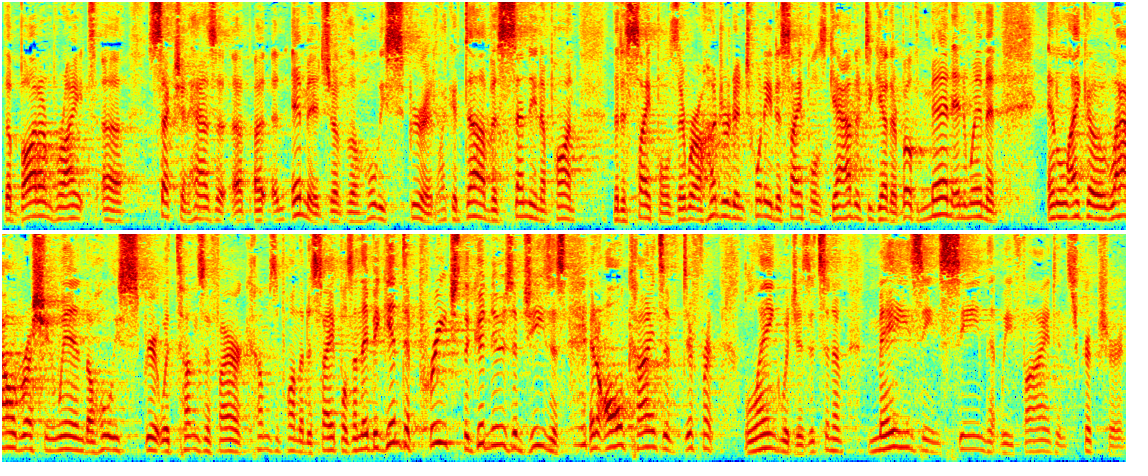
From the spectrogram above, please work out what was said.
the bottom right uh, section has a, a, an image of the Holy Spirit, like a dove ascending upon the disciples. There were 120 disciples gathered together, both men and women. And like a loud rushing wind, the Holy Spirit with tongues of fire comes upon the disciples, and they begin to preach the good news of Jesus in all kinds of different languages. It's an amazing scene that we find in Scripture.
